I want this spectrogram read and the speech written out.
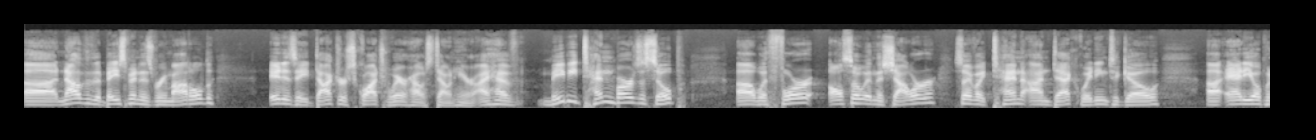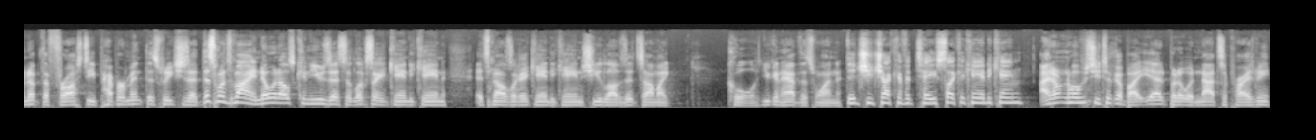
Uh, now that the basement is remodeled, it is a Dr. Squatch warehouse down here. I have maybe 10 bars of soap uh, with four also in the shower. So I have like 10 on deck waiting to go. Uh, Addie opened up the frosty peppermint this week. She said, This one's mine. No one else can use this. It looks like a candy cane. It smells like a candy cane. She loves it. So I'm like, Cool. You can have this one. Did she check if it tastes like a candy cane? I don't know if she took a bite yet, but it would not surprise me.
